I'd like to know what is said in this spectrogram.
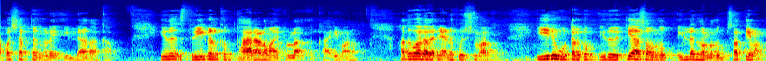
അപശബ്ദങ്ങളെ ഇല്ലാതാക്കാം. ഇത് സ്ത്രീകൾക്കും ധാരാളമായിട്ടുള്ള കാര്യമാണ്. അതുപോലെ തന്നെയാണ് പുരുഷന്മാർക്കും. ഇരു കൂട്ടർക്കും ഇത് വ്യത്യാസമൊന്നും ഇല്ലെന്നുള്ളതും സത്യമാണ്.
